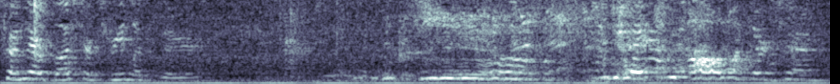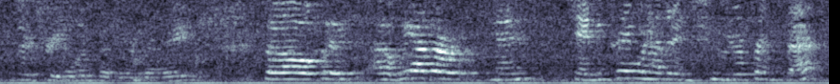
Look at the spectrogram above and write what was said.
trim their bush, their tree looks bigger? okay, we all want their trim, their tree to look bigger, right? So uh, we have our men's shaving cream. We have it in two different scents.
